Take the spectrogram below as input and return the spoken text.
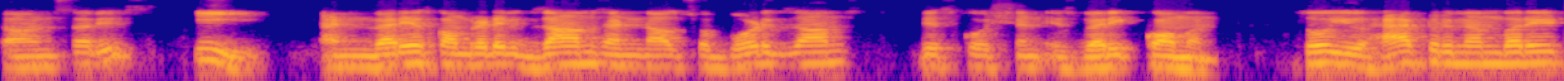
the answer is e. And various competitive exams and also board exams this question is very common. So you have to remember it.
